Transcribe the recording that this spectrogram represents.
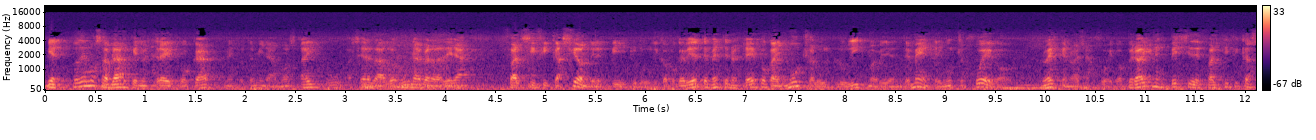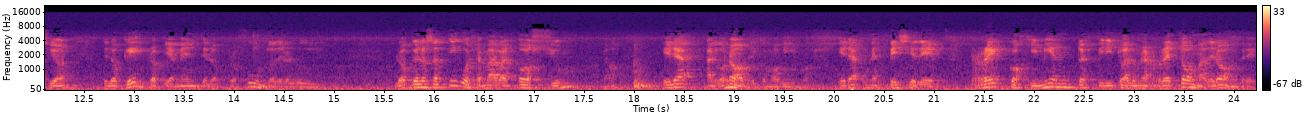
Bien, podemos hablar que en nuestra época, en esto terminamos, se ha dado una verdadera falsificación del espíritu lúdico, porque evidentemente en nuestra época hay mucho ludismo, evidentemente, hay mucho juego, no es que no haya juego, pero hay una especie de falsificación de lo que es propiamente lo profundo de lo lúdico. Lo que los antiguos llamaban osium era algo noble, como vimos, era una especie de recogimiento espiritual, una retoma del hombre,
